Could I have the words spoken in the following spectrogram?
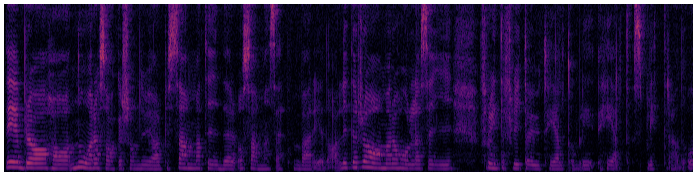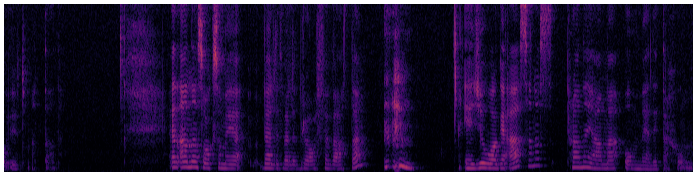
Det är bra att ha några saker som du gör på samma tider och samma sätt varje dag. Lite ramar att hålla sig i för att inte flyta ut helt och bli helt splittrad och utmattad. En annan sak som är väldigt, väldigt bra för Vata är yoga asanas, pranayama och meditation.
